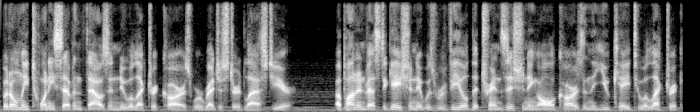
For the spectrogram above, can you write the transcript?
but only 27,000 new electric cars were registered last year. Upon investigation, it was revealed that transitioning all cars in the UK to electric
